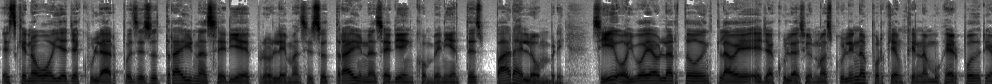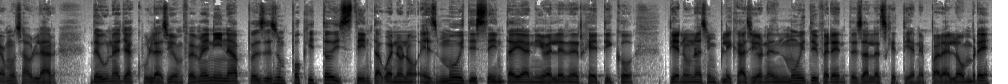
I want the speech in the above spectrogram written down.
es que no voy a eyacular, pues eso trae una serie de problemas, eso trae una serie de inconvenientes para el hombre. Sí, hoy voy a hablar todo en clave eyaculación masculina porque aunque en la mujer podríamos hablar de una eyaculación femenina, pues es un poquito distinta, bueno, no, es muy distinta y a nivel energético tiene unas implicaciones muy diferentes a las que tiene para el hombre.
